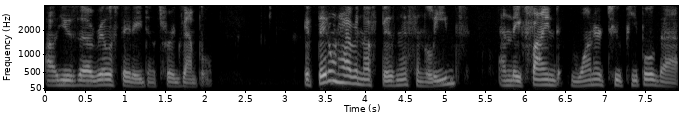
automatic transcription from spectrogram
I'll use uh, real estate agents, for example if they don't have enough business and leads and they find one or two people that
